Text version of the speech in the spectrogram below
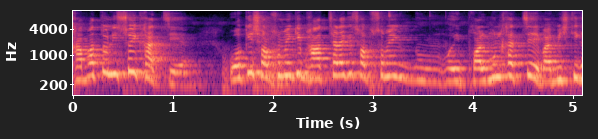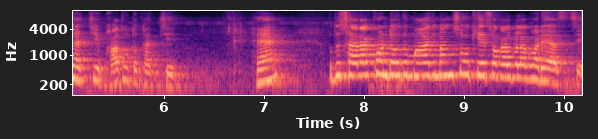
খাবার তো নিশ্চয়ই খাচ্ছে। ও কি সবসময় কি ভাত ছাড়া কি সবসময় ওই ফলমূল খাচ্ছে বা মিষ্টি খাচ্ছে? ভাতও তো খাচ্ছে। হ্যাঁ? ও তো সারাক্ষণটা ও তো মাছ মাংসও খেয়ে সকালবেলা ঘরে আসছে,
